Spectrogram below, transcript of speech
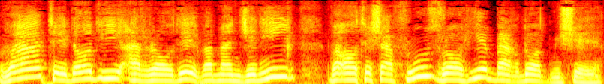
و تعدادی اراده و منجنیق و آتش افروز راهی بغداد میشه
